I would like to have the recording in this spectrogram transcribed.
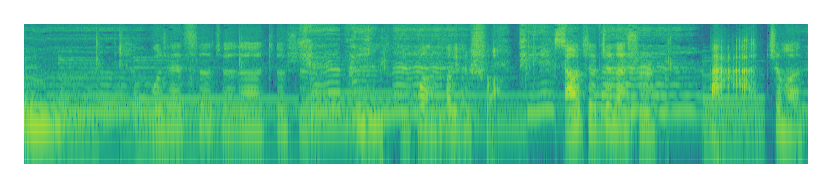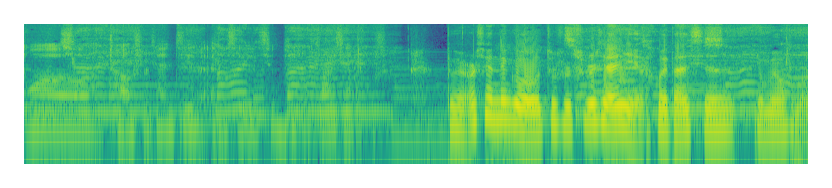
嗯，我这次觉得就是第一逛的特别爽，然后就真的是把这么多长时间积累的一些情绪都发泄了不少。对，而且那个就是去之前也会担心有没有什么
